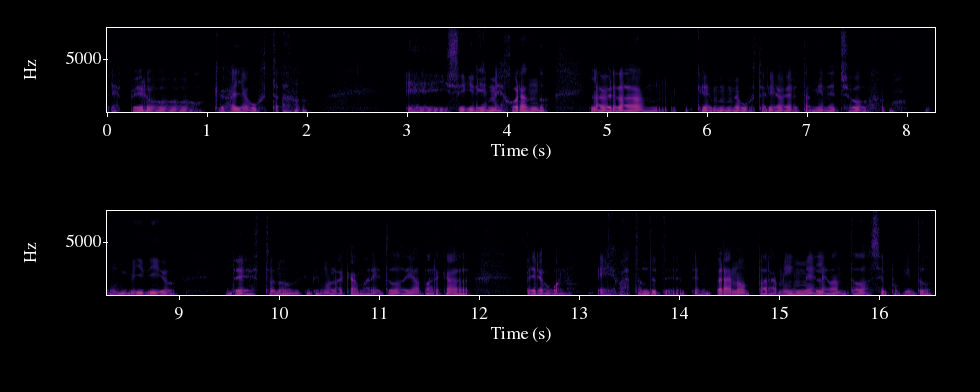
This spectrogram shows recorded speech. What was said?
espero que os haya gustado eh, y seguiré mejorando. La verdad que me gustaría haber también hecho un vídeo de esto, ¿no? Que tengo la cámara y todo ahí aparcada, pero bueno, es bastante temprano para mí, me he levantado hace poquito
